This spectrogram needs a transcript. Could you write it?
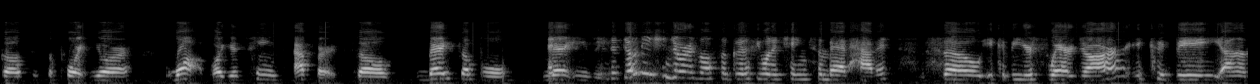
go to support your walk or your team's effort. So very simple, very and easy. The donation jar is also good if you want to change some bad habits. So it could be your swear jar. It could be um,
